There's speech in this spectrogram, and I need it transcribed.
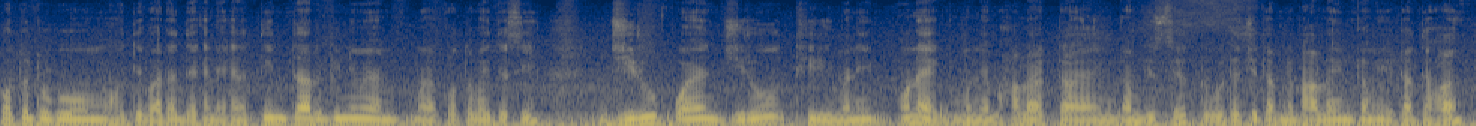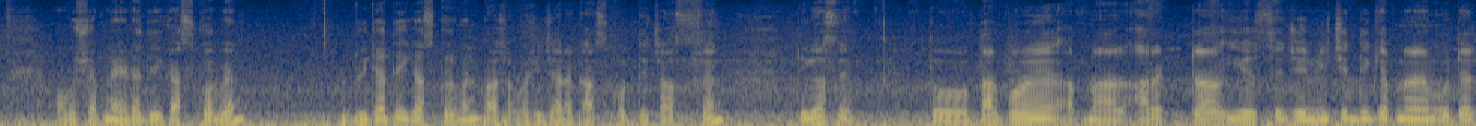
কতটুকু হতে পারে। দেখেন এখানে তিনটার বিনিময়ে কত পাইতেছি? জিরো পয়েন্ট জিরো থ্রি মানে অনেক মানে ভালো একটা ইনকাম দিচ্ছে। তো ওইটা চেতে আপনি ভালো ইনকাম এটাতে হয়। অবশ্যই আপনি এটা দিয়ে কাজ করবেন। দুইটাতেই কাজ করবেন। পাশাপাশি যারা কাজ করতে চাচ্ছেন, ঠিক আছে? তো তারপরে আপনার আরেকটা ইয়ে হচ্ছে যে নিচের দিকে আপনার ওটার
